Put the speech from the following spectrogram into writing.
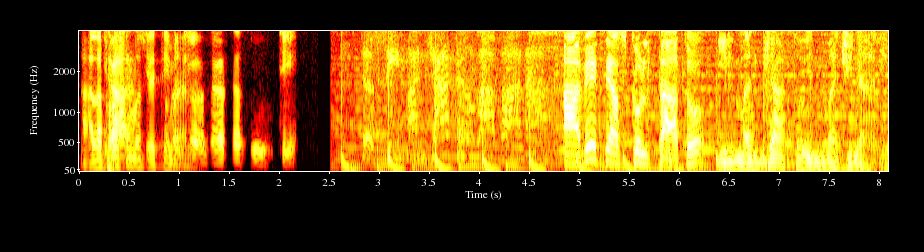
Alla prossima Grazie, settimana. Buona giornata a tutti. La. Avete ascoltato Il mangiato immaginario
